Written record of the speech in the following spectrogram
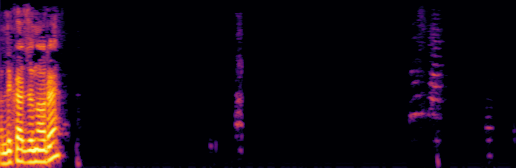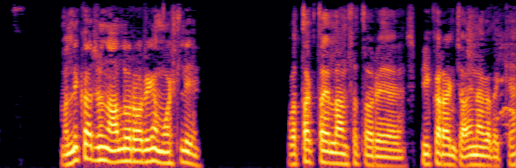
ಮಲ್ಲಿಕಾರ್ಜುನ್ ಅವರೇ. ಮಲ್ಲಿಕಾರ್ಜುನ್ ಆಲೂರ್ ಅವರಿಗೆ ಮೋಸ್ಟ್ಲಿ ಗೊತ್ತಾಗ್ತಾ ಇಲ್ಲ ಅನ್ಸುತ್ತೆ ಅವ್ರಿಗೆ ಸ್ಪೀಕರ್ ಆಗಿ ಜಾಯಿನ್ ಆಗೋದಕ್ಕೆ.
